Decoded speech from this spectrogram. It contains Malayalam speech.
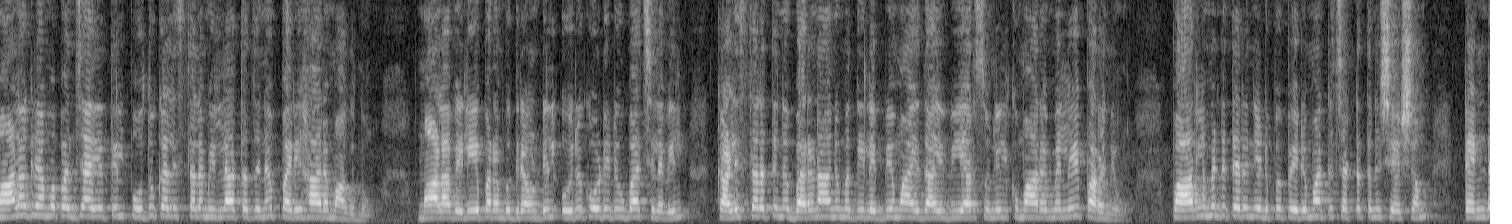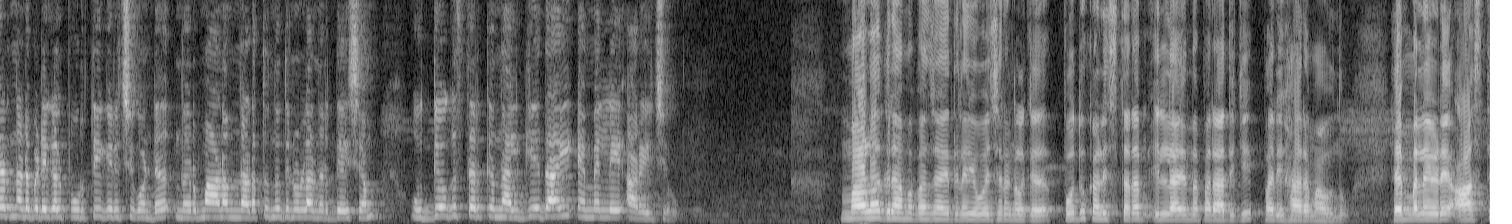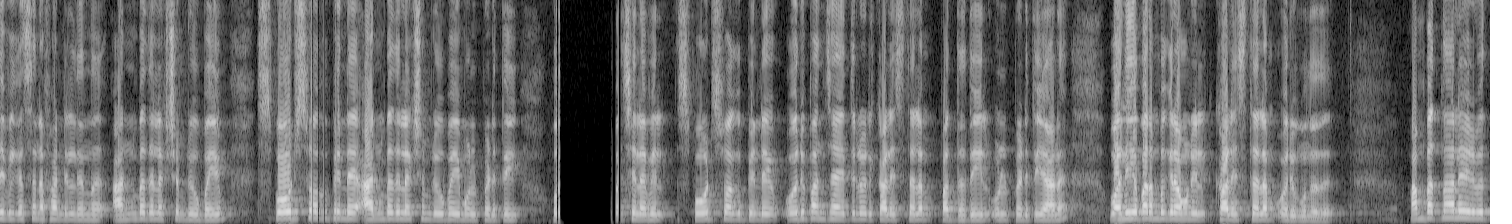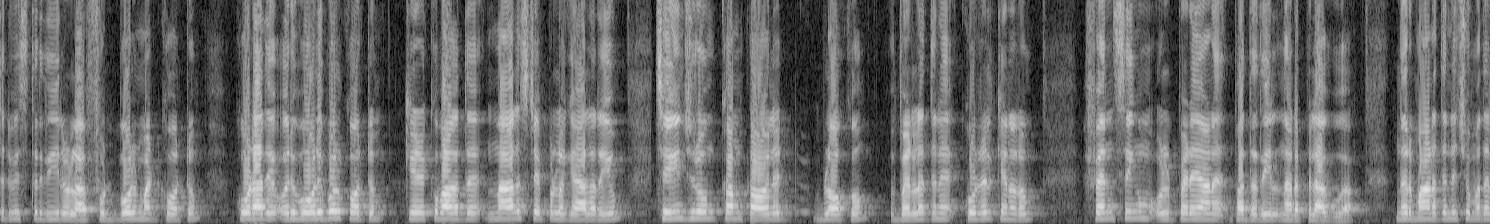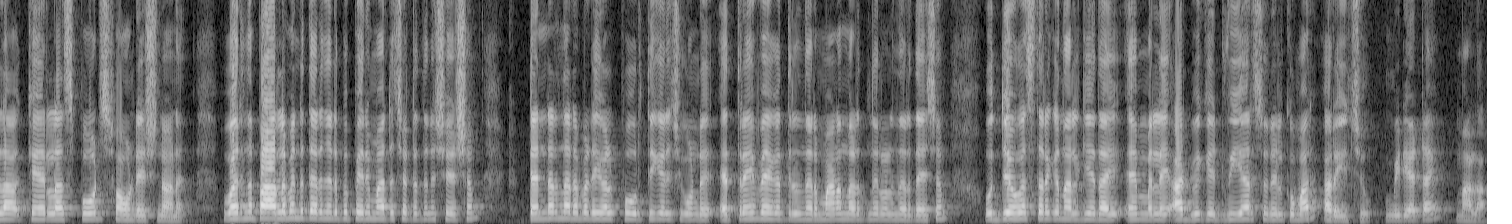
മാള ഗ്രാമപഞ്ചായത്തിൽ പൊതു കളിസ്ഥലം ഇല്ലാത്തതിന് പരിഹാരമാകുന്നു. മാള വലിയപറമ്പ് ഗ്രൗണ്ടിൽ ഒരു കോടി രൂപ ചിലവിൽ കളിസ്ഥലത്തിന് ഭരണാനുമതി ലഭ്യമായതായി V R Sunilkumar M L A പറഞ്ഞു. പാർലമെന്റ് തെരഞ്ഞെടുപ്പ് പെരുമാറ്റച്ചട്ടത്തിന് ശേഷം ടെൻഡർ നടപടികൾ പൂർത്തീകരിച്ചുകൊണ്ട് നിർമ്മാണം നടത്തുന്നതിനുള്ള നിർദ്ദേശം ഉദ്യോഗസ്ഥർക്ക് നൽകിയതായി എം എൽ എ അറിയിച്ചു. മാള ഗ്രാമപഞ്ചായത്തിലെ യുവജനങ്ങൾക്ക് പൊതു കളിസ്ഥലം ഇല്ല എന്ന പരാതിക്ക് പരിഹാരമാവുന്നു. എം എൽ എയുടെ ആസ്തി വികസന ഫണ്ടിൽ നിന്ന് അൻപത് ലക്ഷം രൂപയും സ്പോർട്സ് വകുപ്പിന്റെ അൻപത് ലക്ഷം രൂപയും ഉൾപ്പെടുത്തി ചിലവിൽ സ്പോർട്സ് വകുപ്പിന്റെ ഒരു പഞ്ചായത്തിൽ ഒരു കളിസ്ഥലം പദ്ധതിയിൽ ഉൾപ്പെടുത്തിയാണ് വലിയ പറമ്പ് ഗ്രൗണ്ടിൽ കളിസ്ഥലം ഒരുങ്ങുന്നത്. അമ്പത്തിനാല് എഴുപത്തെട്ട് വിസ്തൃതിയിലുള്ള ഫുട്ബോൾ മഡ് കോർട്ടും കൂടാതെ ഒരു വോളിബോൾ കോർട്ടും കിഴക്കുഭാഗത്ത് നാല് സ്റ്റെപ്പുള്ള ഗാലറിയും ചേഞ്ച് റൂം കം ടോയ്ലറ്റ് ബ്ലോക്കും വെള്ളത്തിന് കുഴൽ കിണറും ഫെൻസിങ്ങും ഉൾപ്പെടെയാണ് പദ്ധതിയിൽ നടപ്പിലാക്കുക നിർമ്മാണത്തിന്റെ ചുമതല കേരള സ്പോർട്സ് ഫൗണ്ടേഷനാണ്. വരുന്ന പാർലമെന്റ് തെരഞ്ഞെടുപ്പ് പെരുമാറ്റച്ചട്ടത്തിന് ശേഷം ടെൻഡർ നടപടികൾ പൂർത്തീകരിച്ചുകൊണ്ട് എത്രയും വേഗത്തിൽ നിർമ്മാണം നടത്തുന്നതിനുള്ള നിർദ്ദേശം ഉദ്യോഗസ്ഥർക്ക് നൽകിയതായി M L A advocate V R Sunilkumar അറിയിച്ചു. Media time Mala.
